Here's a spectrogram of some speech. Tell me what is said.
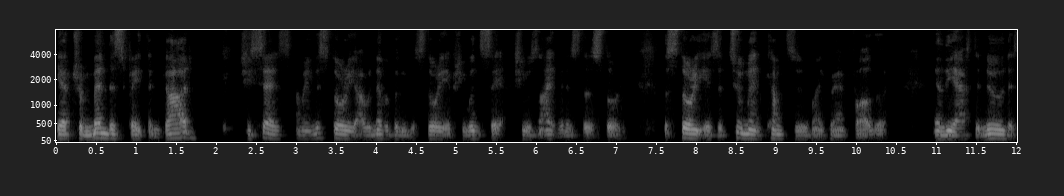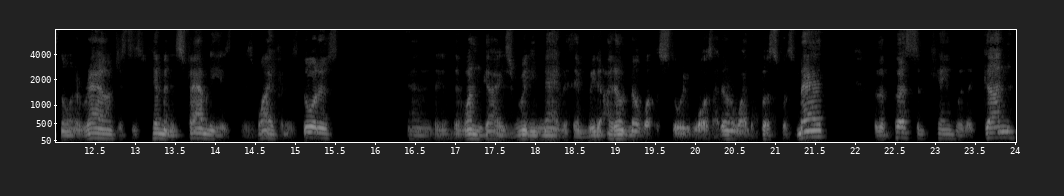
He had tremendous faith in God. She says, I mean, this story, I would never believe the story if she wouldn't say it. she was an eyewitness to the story. The story is that two men come to my grandfather in the afternoon. There's no one around, just him and his family, his, his wife and his daughters. And the, the one guy is really mad with him. We, I don't know what the story was. I don't know why the person was mad where the person came with a gun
